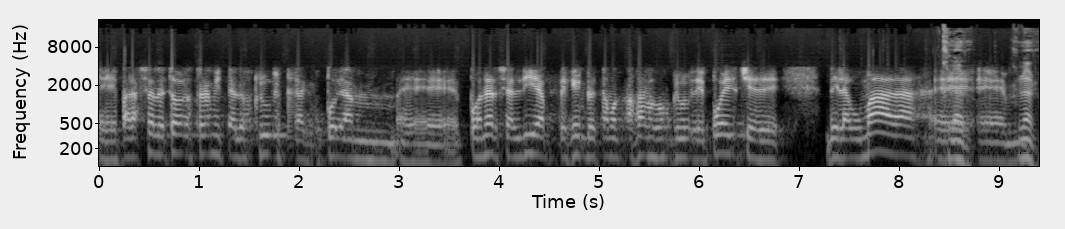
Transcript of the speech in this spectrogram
eh, para hacerle todos los trámites a los clubes para que puedan eh, ponerse al día. Por ejemplo, estamos trabajando con clubes de Puelches, de, La Humada. Eh, em,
